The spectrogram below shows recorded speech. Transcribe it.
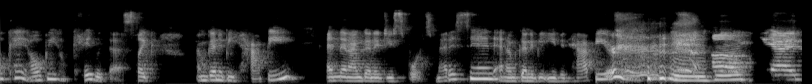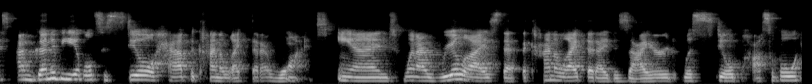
okay, I'll be okay with this. Like I'm going to be happy and then I'm going to do sports medicine and I'm going to be even happier. Mm-hmm. um, and I'm going to be able to still have the kind of life that I want. And when I realized that the kind of life that I desired was still possible,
